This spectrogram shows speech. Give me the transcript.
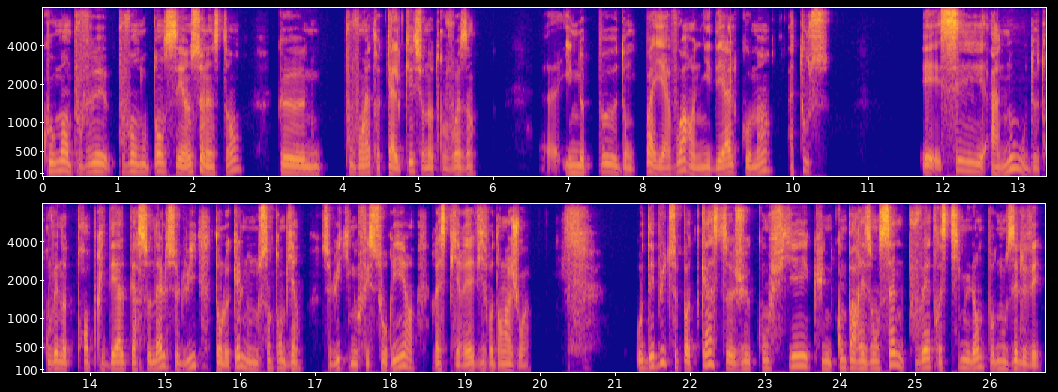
Comment pouvons-nous penser un seul instant que nous pouvons être calqués sur notre voisin? Euh, Il ne peut donc pas y avoir un idéal commun à tous. Et c'est à nous de trouver notre propre idéal personnel, celui dans lequel nous nous sentons bien, celui qui nous fait sourire, respirer, vivre dans la joie. Au début de ce podcast, je confiais qu'une comparaison saine pouvait être stimulante pour nous élever.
